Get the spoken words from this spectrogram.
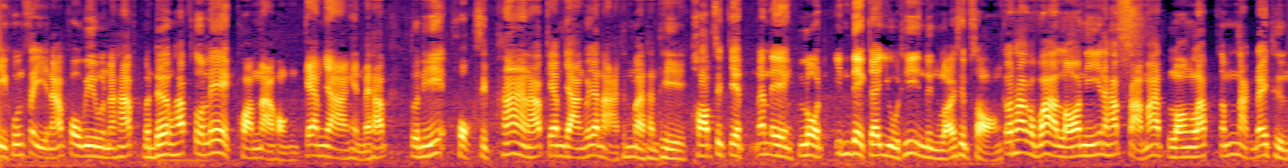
4คูณ4นะครับ4 wheel นะครับ เหมือนเดิมครับ ตัวเลขความหนาของแก้มยางเห็นไหมครับ ตัวนี้ 65 นะครับ แก้มยางก็จะหนาขึ้นมาทันที ขอบ 17 นั่นเอง โหลดอินเด็กจะอยู่ที่ 112 ก็เท่ากับว่าล้อนี้นะครับสามารถรองรับน้ำหนักได้ถึง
